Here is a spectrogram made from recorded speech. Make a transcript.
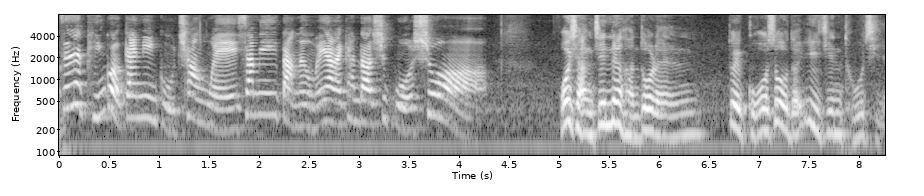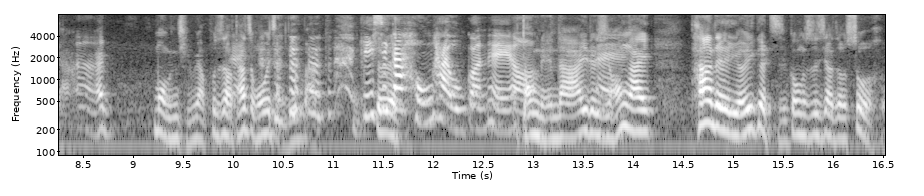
这是苹果概念股创维，下面一档呢，我们要来看到是国硕。我想今天很多人对国硕的异军突起啊，嗯还莫名其妙，不知道它怎么会涨停板。其 实跟红海无关系哦。当然啦，一个是嘿红海，它的有一个子公司叫做硕和，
